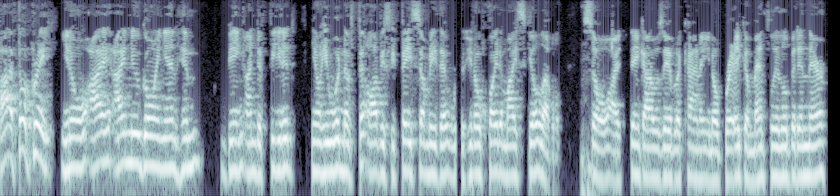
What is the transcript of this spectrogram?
Uh, it felt great. You know, I, I knew going in him being undefeated, you know, he wouldn't have obviously faced somebody that was, you know, quite at my skill level. So I think I was able to kind of, you know, break him mentally a little bit in there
